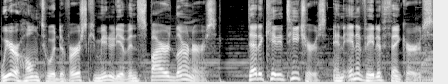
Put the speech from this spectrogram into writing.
We are home to a diverse community of inspired learners, dedicated teachers, and innovative thinkers.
